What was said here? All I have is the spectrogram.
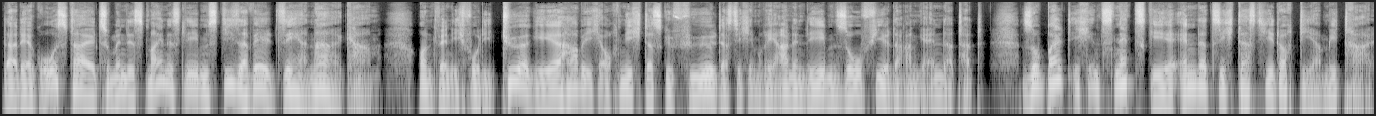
da der Großteil zumindest meines Lebens dieser Welt sehr nahe kam. Und wenn ich vor die Tür gehe, habe ich auch nicht das Gefühl, dass sich im realen Leben so viel daran geändert hat. Sobald ich ins Netz gehe, ändert sich das jedoch diametral.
